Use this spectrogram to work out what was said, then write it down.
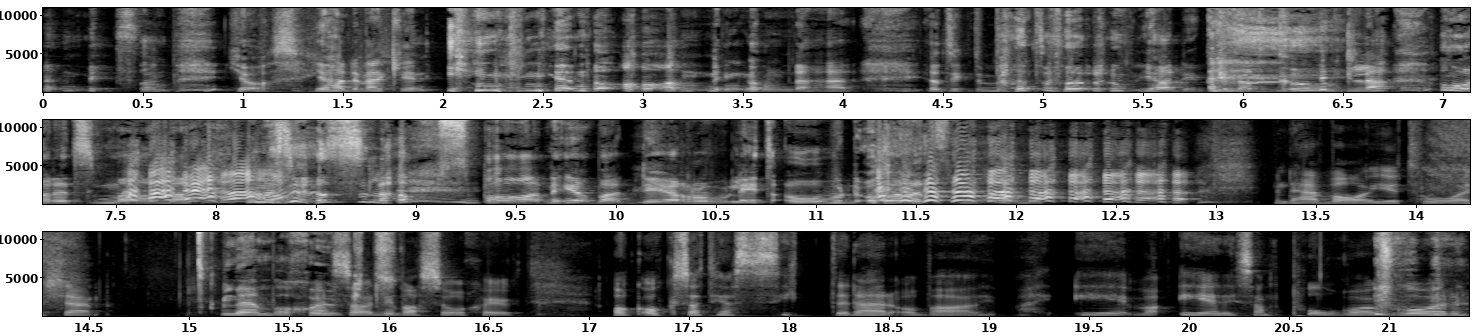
Men liksom, jag, jag hade verkligen ingen aning om det här. Jag tyckte bara att det var roligt. Jag hade ju kunnat googla årets mamma. Men så jag slapp spaning. Jag bara, det är roligt ord, årets mamma. Men det här var ju två år sedan. Men vad sjukt. Alltså det var så sjukt. Och också att jag sitter där och bara, vad är, vad är det som pågår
